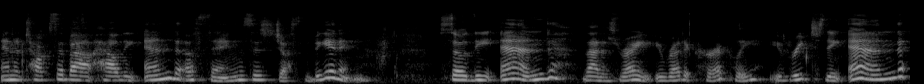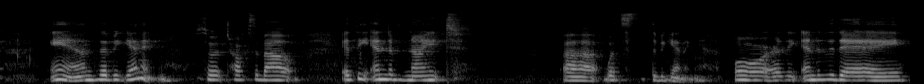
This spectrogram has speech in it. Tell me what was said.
And it talks about how the end of things is just the beginning. So the end, that is right, you read it correctly. You've reached the end and the beginning. So it talks about at the end of night, uh, what's the beginning? Or the end of the day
